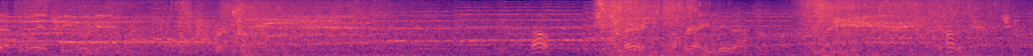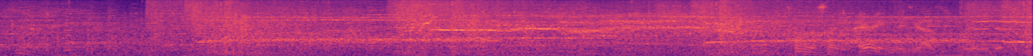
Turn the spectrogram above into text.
definitely a cheaper game. Some. Oh, Parry, I forgot you could do that. Ton of damage. Good. It's one of those things, parrying these guys is really difficult.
